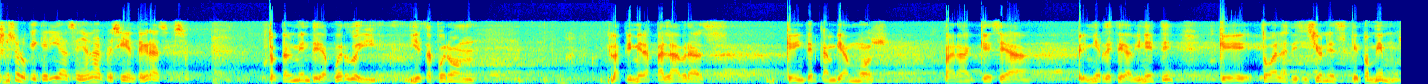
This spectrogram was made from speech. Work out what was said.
Eso es lo que quería señalar, presidente. Gracias. Totalmente de acuerdo y, y esas fueron las primeras palabras que intercambiamos para que sea premier de este gabinete, que todas las decisiones que tomemos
